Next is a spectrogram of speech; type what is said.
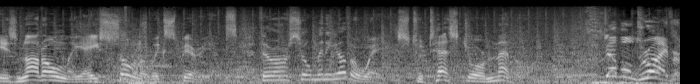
is not only a solo experience, there are so many other ways to test your mettle. Double Driver!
